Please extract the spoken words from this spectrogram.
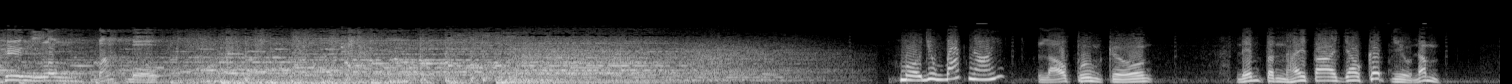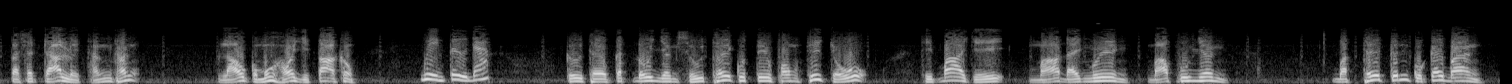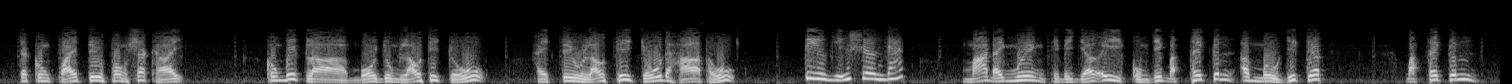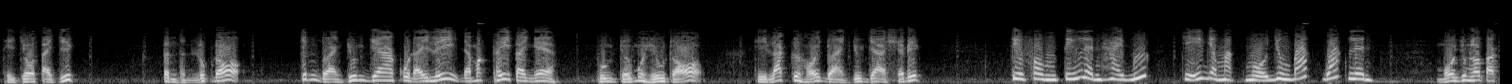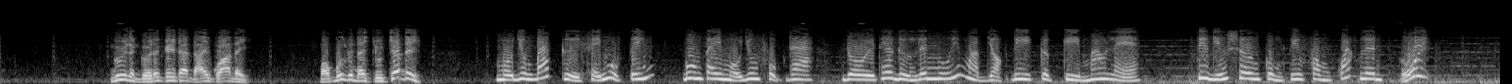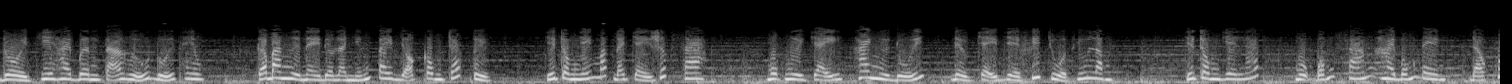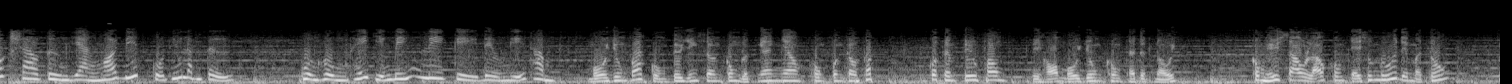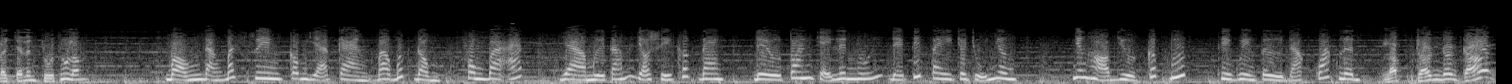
Thiên Long Bát Bộ Mộ Dung Bác nói Lão Phương Trượng, nếu tình hai ta giao kết nhiều năm, ta sẽ trả lời thẳng thắn. Lão còn muốn hỏi gì ta không? Quyền từ đáp. Cứ theo cách đối nhân xử thế của tiêu phong thí chủ, thì ba vị Mã Đại Nguyên, Mã Phu Nhân, Bạch Thế Kính của cái bang chắc không phải tiêu phong sát hại. Không biết là mộ dung lão thí chủ hay tiêu lão thí chủ đã hạ thủ. Tiêu Diễn Sơn đáp. Mã Đại Nguyên thì bị vợ y cùng với Bạch Thế Kính âm mưu giết chết. Bạch Thế Kính thì do tay giết. Tình hình lúc đó, chính đoàn dương gia của đại lý đã mắt thấy tai nghe. Phương trưởng muốn hiểu rõ, thì lát cứ hỏi đoàn dương gia sẽ biết. Tiêu Phong tiến lên hai bước, chỉ vào mặt mộ dung bác quát lên. Mộ dung lão tặc, ngươi là người đã gây ra đại quả này. Một bước lên đây chịu chết đi. Mộ dung bác cười khẩy một tiếng, buông tay mộ dung phục ra, rồi theo đường lên núi mà giọt đi cực kỳ mau lẹ. Tiêu Diễn Sơn cùng Tiêu Phong quát lên. Đuổi! Rồi chia hai bên tả hữu đuổi theo. Cả ba người này đều là những tay võ công trác tuyệt. Chỉ trong nháy mắt đã chạy rất xa. Một người chạy, hai người đuổi, đều chạy về phía chùa Thiếu Lâm. Chỉ trong giây lát, một bóng xám hai bóng đen đã khuất sau tường vàng ngói biếc của Thiếu Lâm tự. Quần hùng thấy diễn biến ly kỳ đều nghĩ thầm. Mộ Dung Bác cùng Tiêu Diễn Sơn công lực ngang nhau, không phân cao thấp. Có thêm Tiêu Phong thì họ Mộ Dung không thể địch nổi. Không hiểu sao lão không chạy xuống núi để mà trốn, lại chạy lên chùa Thiếu Lâm. Bọn Đặng Bách Xuyên, Công Giả Càng, Bao Bất Đồng, Phong Ba Ác và 18 võ sĩ khất đan đều toan chạy lên núi để tiếp tay cho chủ nhân. Nhưng họ vừa cất bước thì quyền từ đã quát lên. Lập trận ngăn cản!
